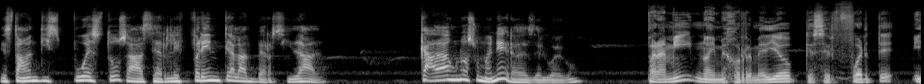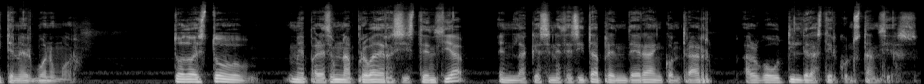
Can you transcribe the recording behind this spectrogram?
estaban dispuestos a hacerle frente a la adversidad, cada uno a su manera, desde luego. Para mí no hay mejor remedio que ser fuerte y tener buen humor. Todo esto me parece una prueba de resistencia en la que se necesita aprender a encontrar algo útil de las circunstancias.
